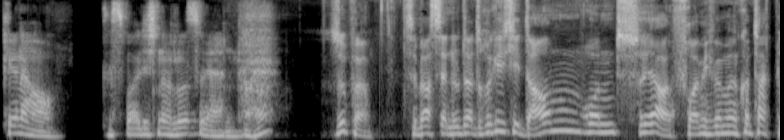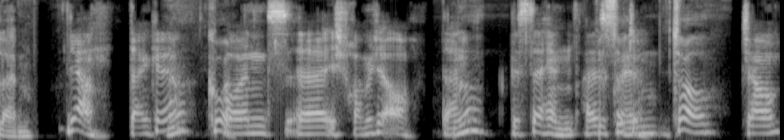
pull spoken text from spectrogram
genau, das wollte ich noch loswerden. Aha. Super. Sebastian, du, da drücke ich die Daumen und ja, freue mich, wenn wir in Kontakt bleiben. Ja, danke. Ja, cool. Und äh, ich freue mich auch. Dann Ja. bis dahin. Alles Bis Gute. dahin. Ciao. Ciao.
